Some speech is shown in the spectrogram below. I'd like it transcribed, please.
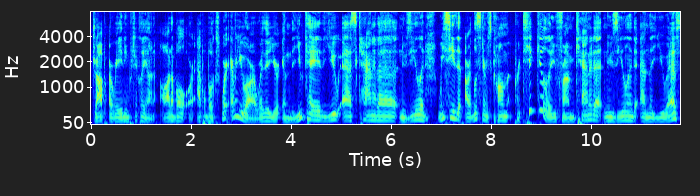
drop a rating, particularly on Audible or Apple Books, wherever you are, whether you're in the UK, the US, Canada, New Zealand. We see that our listeners come particularly from Canada, New Zealand, and the US.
